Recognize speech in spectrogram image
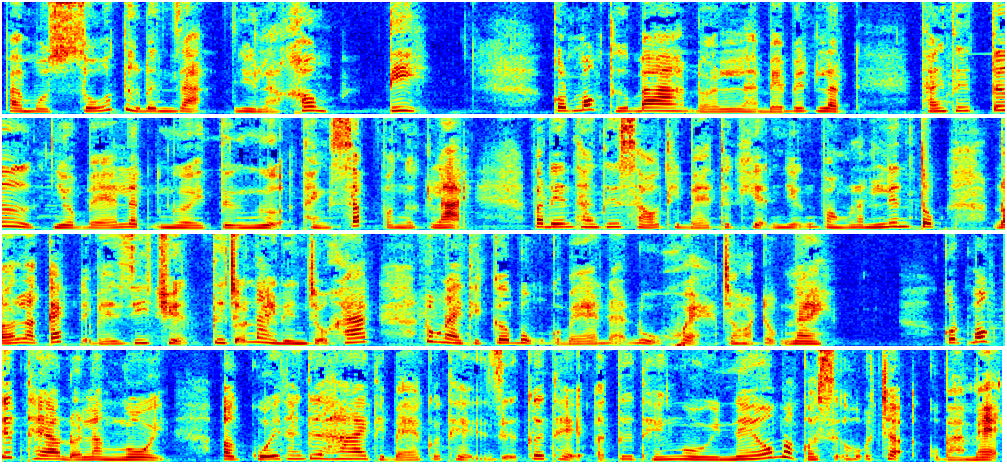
và một số từ đơn giản như là không, đi. Cột mốc thứ ba đó là bé biết lật. Tháng thứ tư, nhiều bé lật người từ ngựa thành sấp và ngược lại. Và đến tháng thứ sáu thì bé thực hiện những vòng lăn liên tục. Đó là cách để bé di chuyển từ chỗ này đến chỗ khác. Lúc này thì cơ bụng của bé đã đủ khỏe cho hoạt động này. Cột mốc tiếp theo đó là ngồi. Ở cuối tháng thứ hai thì bé có thể giữ cơ thể ở tư thế ngồi nếu mà có sự hỗ trợ của bà mẹ.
